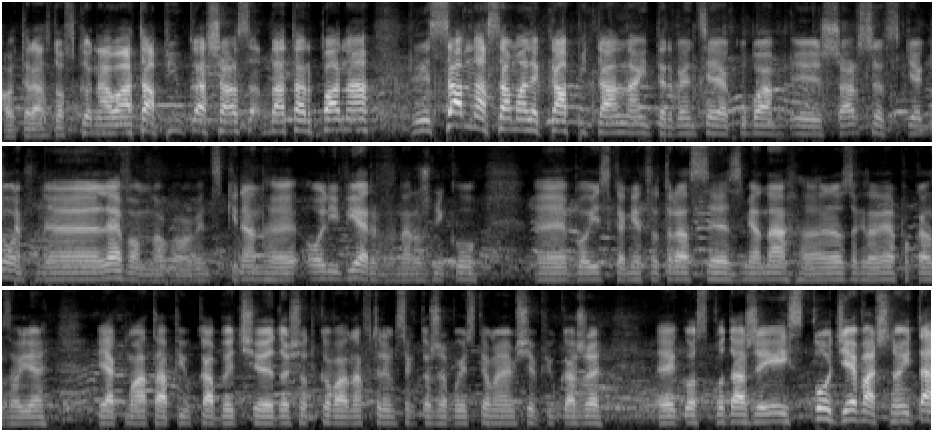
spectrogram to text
A teraz doskonała ta piłka, szansa dla Tarpana. Y, Sam na sam, ale kapitalna interwencja Jakuba Szarszewskiego lewą nogą, więc Kiran Olivier w narożniku boiska. Nieco teraz zmiana rozegrania pokazuje, jak ma ta piłka być dośrodkowana, w którym sektorze boiska mają się piłkarze y, gospodarzy jej spodziewać. No i ta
